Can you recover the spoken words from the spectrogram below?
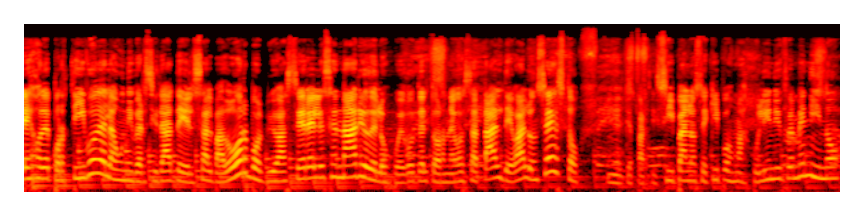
Complejo deportivo de la Universidad de El Salvador volvió a ser el escenario de los Juegos del Torneo Estatal de Baloncesto, en el que participan los equipos masculino y femenino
